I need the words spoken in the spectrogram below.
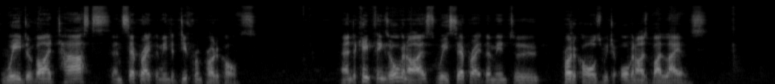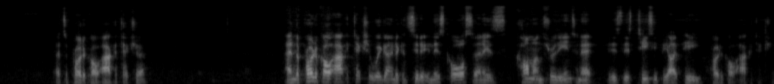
we divide tasks and separate them into different protocols. And to keep things organized, we separate them into protocols which are organized by layers. That's a protocol architecture. And the protocol architecture we're going to consider in this course and is common through the internet is this TCP IP protocol architecture.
